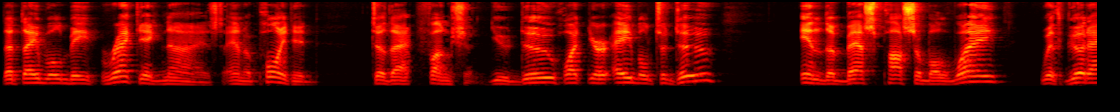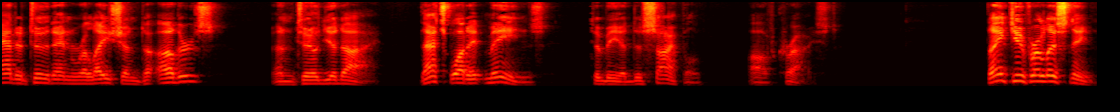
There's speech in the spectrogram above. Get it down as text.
that they will be recognized and appointed to that function. You do what you're able to do in the best possible way with good attitude in relation to others until you die. That's what it means to be a disciple of Christ. Thank you for listening.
